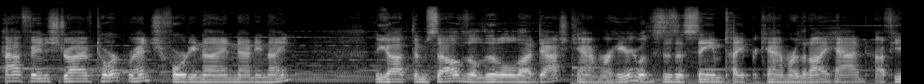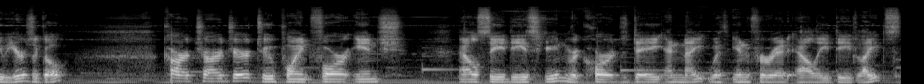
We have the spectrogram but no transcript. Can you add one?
Half inch drive torque wrench $49.99. They got themselves a little uh, dash camera here. Well, this is the same type of camera that I had a few years ago. Car charger, 2.4 inch LCD screen, records day and night with infrared LED lights.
